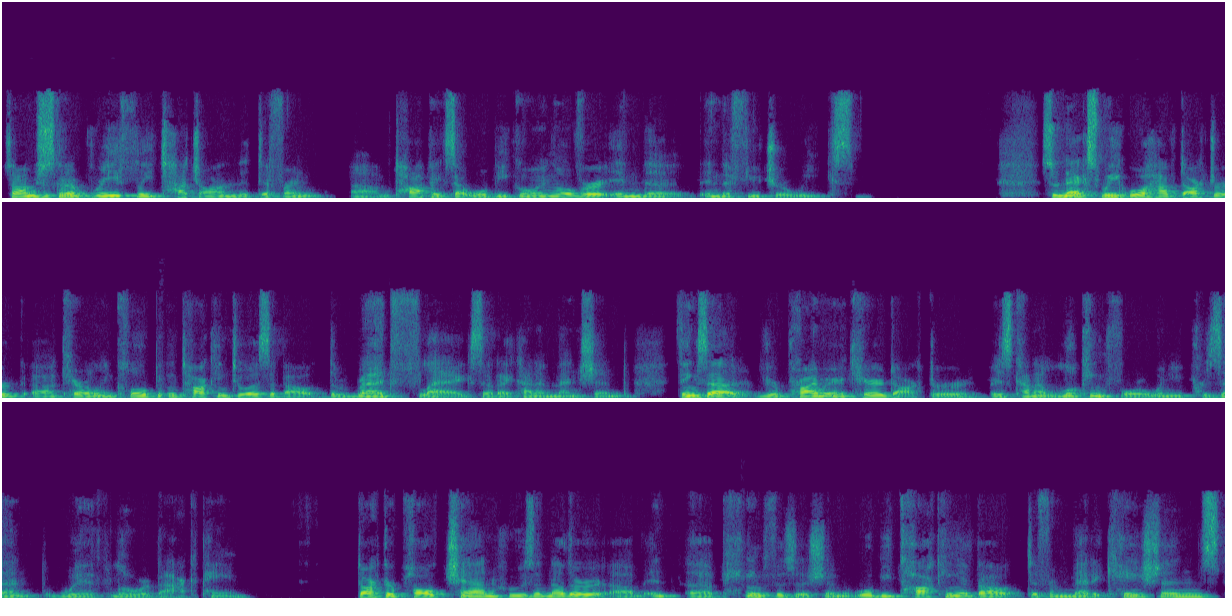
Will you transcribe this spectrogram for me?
So I'm just going to briefly touch on the different um, topics that we'll be going over in the in the future weeks. So next week we'll have Dr. Uh, Carolyn Cloping talking to us about the red flags that I kind of mentioned, things that your primary care doctor is kind of looking for when you present with lower back pain. Dr. Paul Chen, who's another um, in, uh, pain physician, will be talking about different medications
